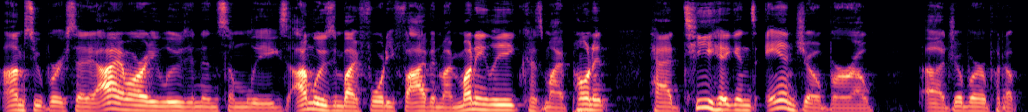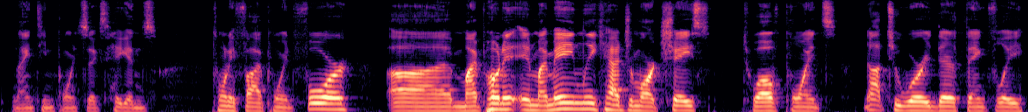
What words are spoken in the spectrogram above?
I'm super excited. I am already losing in some leagues. I'm losing by 45 in my money league because my opponent had T. Higgins and Joe Burrow. Uh, Joe Burrow put up 19.6, Higgins 25.4. Uh, my opponent in my main league had Ja'Marr Chase, 12 points. Not too worried there, thankfully.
